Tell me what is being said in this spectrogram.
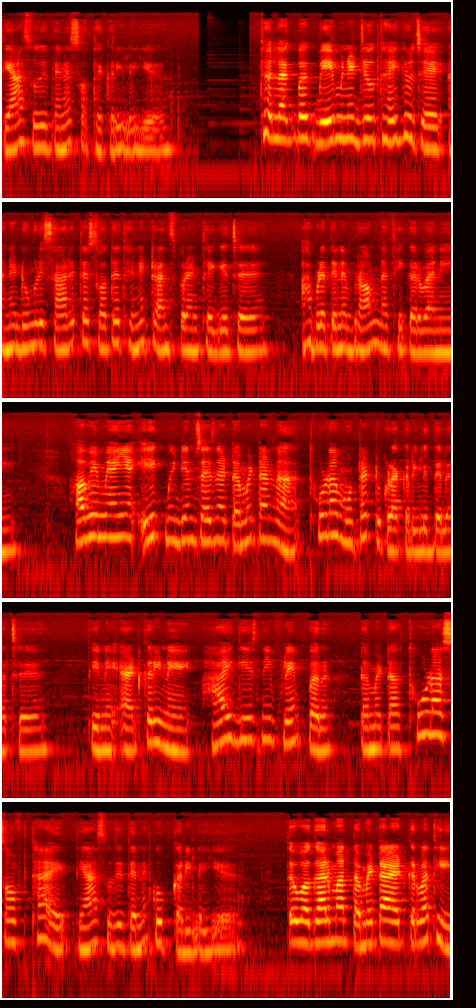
ત્યાં સુધી તેને સોથે કરી લઈએ. તો લગભગ બે મિનિટ જેવું થઈ ગયું છે અને ડુંગળી સારી રીતે સોતે થઈને ટ્રાન્સપરન્ટ થઈ ગઈ છે. આપણે તેને બ્રાઉન નથી કરવાની. હવે મેં અહીંયા એક મીડિયમ સાઇઝના ટમેટાના થોડા મોટા ટુકડા કરી લીધેલા છે. તેને એડ કરીને હાઈ ગેસની ફ્લેમ પર ટમેટા થોડા સોફ્ટ થાય ત્યાં સુધી તેને કૂક કરી લઈએ. તો વઘારમાં ટમેટા એડ કરવાથી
